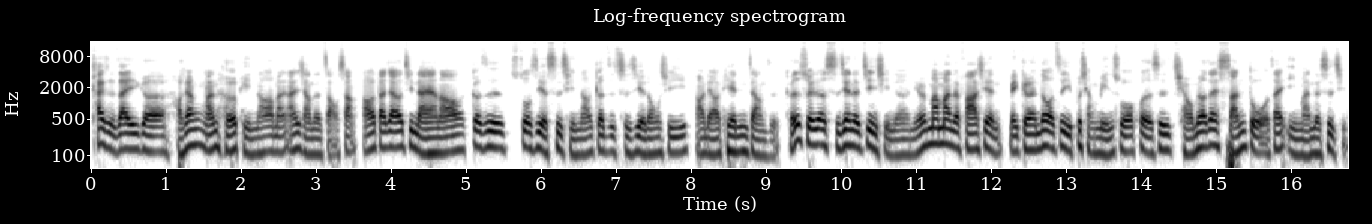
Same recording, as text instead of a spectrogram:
开始在一个好像蛮和平，然后蛮安详的早上，然后大家都进来啊，然后各自做自己的事情，然后各自吃自己的东西，然后聊天这样子。可是随着时间的进行呢，你会慢慢的发现，每个人都有自己不想明说，或者是巧妙在闪躲、在隐瞒的事情。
